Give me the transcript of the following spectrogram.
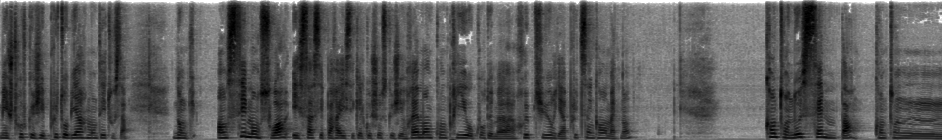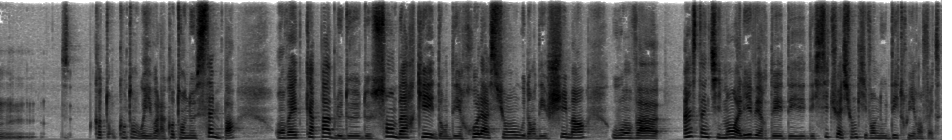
mais je trouve que j'ai plutôt bien remonté tout ça. Donc, en s'aimant soi, et ça c'est pareil, c'est quelque chose que j'ai vraiment compris au cours de ma rupture il y a plus de 5 ans maintenant, quand on ne s'aime pas, quand on, quand on, voilà, quand on ne s'aime pas, on va être capable de, de s'embarquer dans des relations ou dans des schémas où on va instinctivement aller vers des, situations qui vont nous détruire en fait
